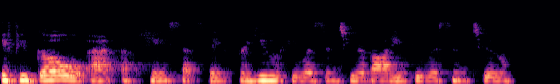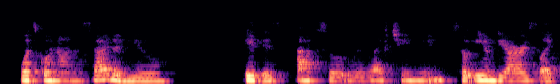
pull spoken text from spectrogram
if you go at a pace that's safe for you if you listen to your body if you listen to what's going on inside of you it is absolutely life changing so emdr is like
